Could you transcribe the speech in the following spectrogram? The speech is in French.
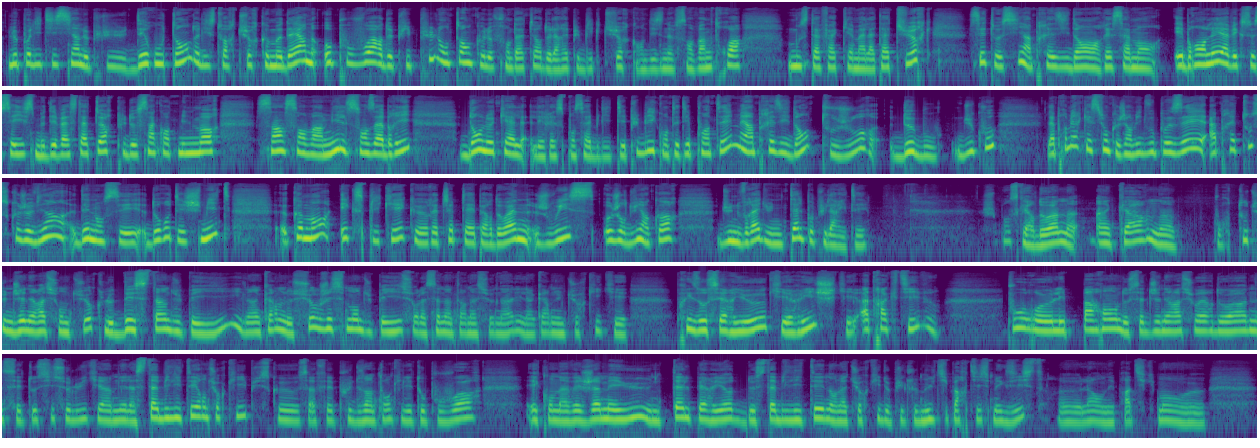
le politicien le plus déroutant de l'histoire turque moderne, au pouvoir depuis plus longtemps que le fondateur de la République turque en 1923, Mustafa Kemal Atatürk. C'est aussi un président récemment ébranlé avec ce séisme dévastateur, plus de 50 000 morts, 520 000 sans-abri, dans lequel les responsabilités publiques ont été pointées, mais un président toujours debout. Du coup, la première question que j'ai envie de vous poser, après tout ce que je viens d'énoncer, Dorothée Schmidt, euh, comment expliquer que Recep Tayyip Erdogan jouisse aujourd'hui encore d'une vraie, d'une telle popularité? Je pense qu'Erdogan incarne pour toute une génération de Turcs le destin du pays. Il incarne le surgissement du pays sur la scène internationale. Il incarne une Turquie qui est prise au sérieux, qui est riche, qui est attractive. Pour les parents de cette génération Erdogan, c'est aussi celui qui a amené la stabilité en Turquie, puisque ça fait plus de 20 ans qu'il est au pouvoir et qu'on n'avait jamais eu une telle période de stabilité dans la Turquie depuis que le multipartisme existe. Euh, là, on est pratiquement euh,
